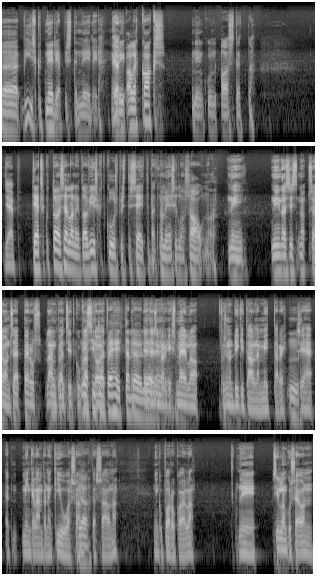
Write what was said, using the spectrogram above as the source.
öö, 54,4. Eli alle kaksi niin kuin astetta. Jep. Tiedätkö, kun toi on sellainen toi 56,7, että mä menen silloin saunaan. Niin. Niin, tai siis, no se on se peruslämpö, että sit kun niin sit katsoo, että et, et esimerkiksi meillä on, kun siinä on digitaalinen mittari Mm. siihen, että minkä lämpöinen kiuas on Joo. tässä sauna, niin kuin porukoilla, niin silloin kun se on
